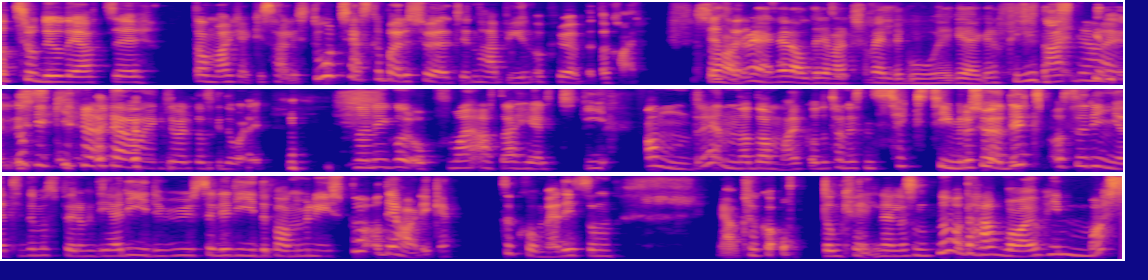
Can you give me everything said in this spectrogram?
Og trodde jo det at eh, Danmark er ikke særlig stort, så jeg skal bare kjøre til denne byen og prøve Dakar. Så har du heller aldri vært så veldig god i geografi. Da. Nei, det har jeg heller ikke. Jeg har egentlig vært ganske dårlig. Når det går opp for meg at det er helt i andre enden av Danmark, og det tar nesten seks timer å kjøre dit, og så ringer jeg til dem og spør om de har ridehus eller ridebane med lys på, og det har de ikke. Så kommer jeg dit sånn ja, klokka åtte om kvelden eller noe sånt nå, det her var jo i mars.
